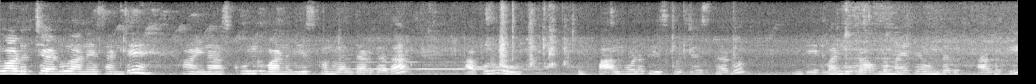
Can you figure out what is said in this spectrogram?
వాడు వచ్చాడు అనేసి అంటే ఆయన స్కూల్కి వాడిని తీసుకొని వెళ్తాడు కదా అప్పుడు పాలు కూడా తీసుకొచ్చేస్తాడు. ఇంక ఎటువంటి ప్రాబ్లం అయితే ఉండదు పాలకి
